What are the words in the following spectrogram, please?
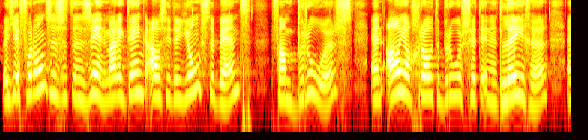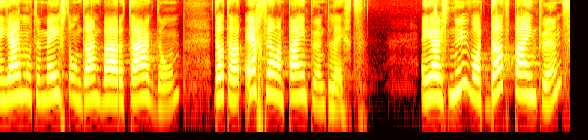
Weet je, voor ons is het een zin, maar ik denk als je de jongste bent van broers en al jouw grote broers zitten in het leger en jij moet de meest ondankbare taak doen, dat daar echt wel een pijnpunt ligt. En juist nu wordt dat pijnpunt,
